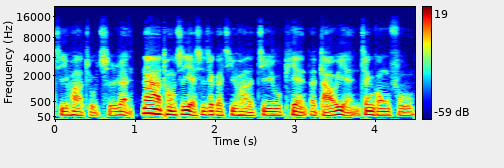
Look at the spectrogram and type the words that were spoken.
计划主持人，那同时也是这个计划的纪录片的导演郑功夫。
